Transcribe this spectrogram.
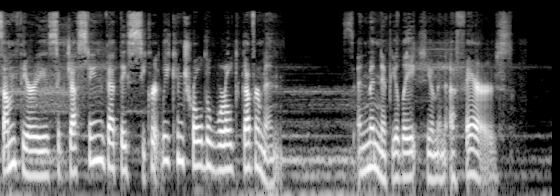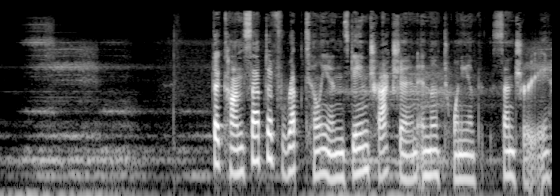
Some theories suggesting that they secretly control the world government and manipulate human affairs. The concept of reptilians gained traction in the 20th century.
